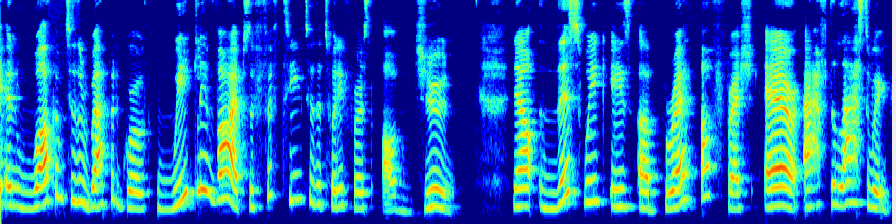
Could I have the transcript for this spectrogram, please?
and welcome to the Rapid Growth Weekly Vibes, the 15th to the 21st of June. Now, this week is a breath of fresh air after last week.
